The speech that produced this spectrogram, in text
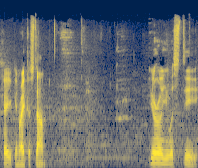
Okay, you can write this down. Euro USD,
